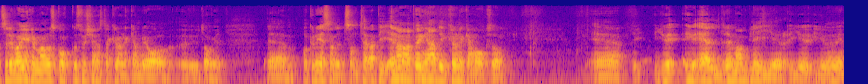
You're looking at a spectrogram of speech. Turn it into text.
Så det var egentligen Mauro Scoccos förtjänst att krönikan blev av överhuvudtaget. Ehm, och resandet som terapi. En annan poäng jag hade i krönikan var också eh, ju, ju äldre man blir, ju, ju,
